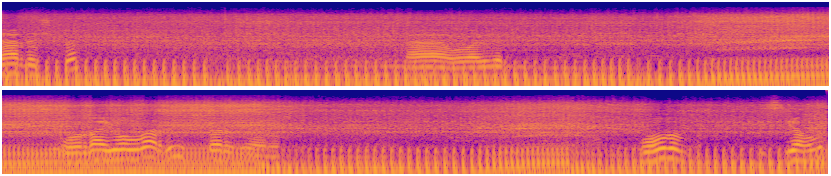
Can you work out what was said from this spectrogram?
Nerede çıktı? Olabilir. Orada yol var değil mi? Çıkarız yani. Oğlum siyahlık.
